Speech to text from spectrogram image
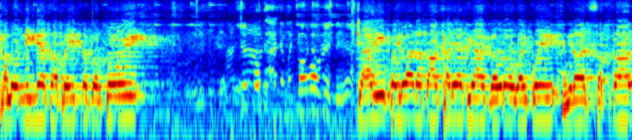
खालून निघण्याचा प्रयत्न करतोय. चारी पैलवान आता आखाड्यात या गौरव वायकोळे विराज सपकाळ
